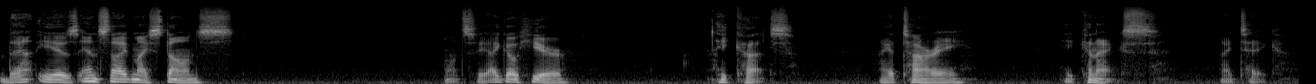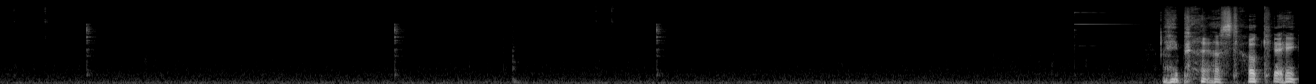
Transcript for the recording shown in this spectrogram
that is inside my stones. Let's see, I go here. He cuts. I Atari. He connects. I take. He passed. Okay.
